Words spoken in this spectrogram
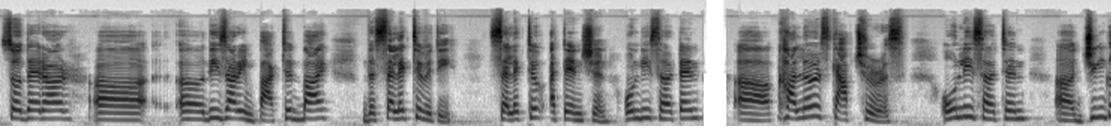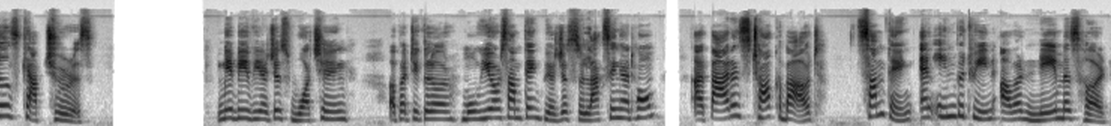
So there are, uh, uh, these are impacted by the selectivity, selective attention, only certain uh, colors capture us, only certain uh, jingles capture us. Maybe we are just watching a particular movie or something, we are just relaxing at home. Our parents talk about something and in between our name is heard.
